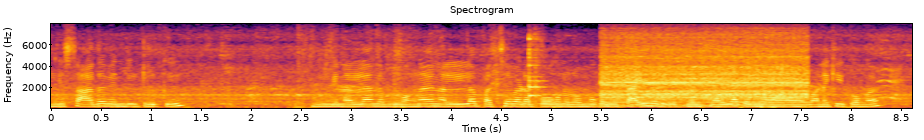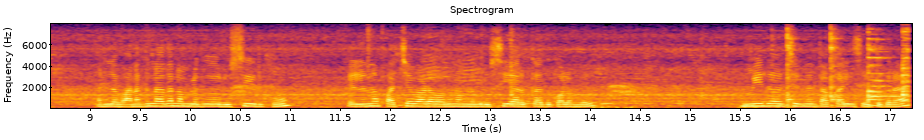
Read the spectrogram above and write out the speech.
இங்கே சாதம் வெந்துட்டுருக்கு இங்கே நல்லா அந்த வெங்காயம் நல்லா பச்சை வடை போகணும். ரொம்ப கொஞ்சம் டைம் எடுக்கும் ஃப்ரெண்ட்ஸ் நல்லா கொஞ்சம் வணக்கிக்கோங்க. அதில் வணக்குனா தான் நம்மளுக்கு ருசி இருக்கும். இல்லைன்னா பச்சை வடை வரும் நம்மளுக்கு ருசியாக இருக்காது குழம்பு. மீதம் வச்சுருந்த தக்காளி சேர்த்துக்கிறேன்.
